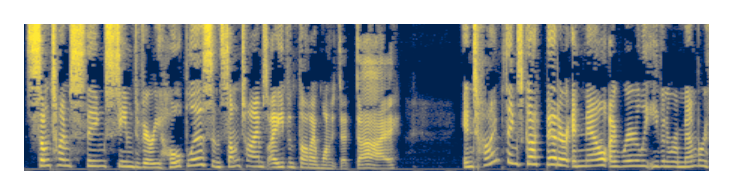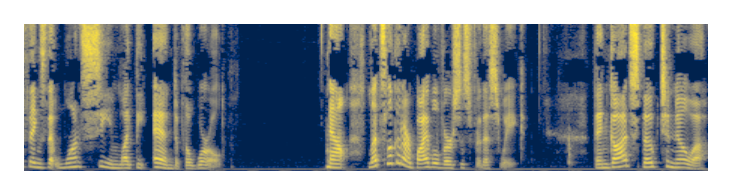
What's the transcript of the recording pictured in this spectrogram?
sometimes things seemed very hopeless, and sometimes I even thought I wanted to die, in time things got better, and now I rarely even remember things that once seemed like the end of the world. Now, let's look at our Bible verses for this week. Then God spoke to Noah,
